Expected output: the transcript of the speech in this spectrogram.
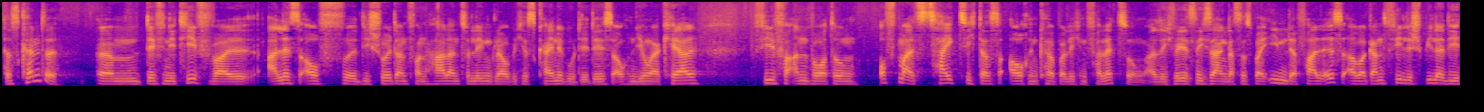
Das könnte. Ähm, definitiv, weil alles auf die Schultern von Haaland zu legen, glaube ich, ist keine gute Idee. Ist auch ein junger Kerl, viel Verantwortung. Oftmals zeigt sich das auch in körperlichen Verletzungen. Also ich will jetzt nicht sagen, dass das bei ihm der Fall ist, aber ganz viele Spieler, die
